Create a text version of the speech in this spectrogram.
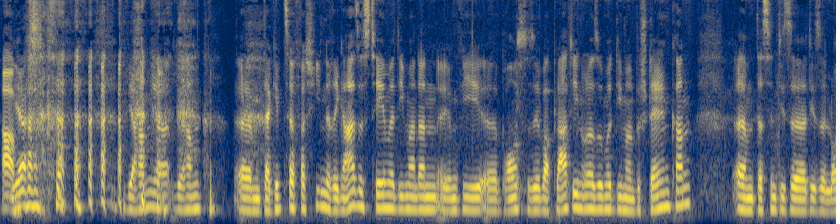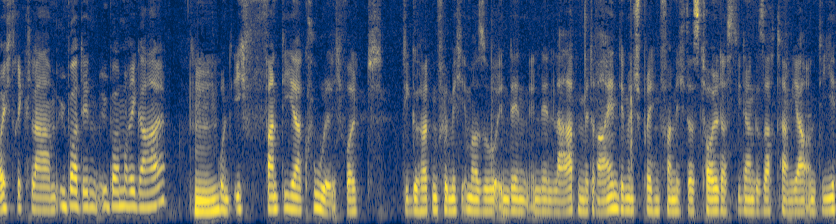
arm. ja, wir haben ja, wir haben Ähm, da gibt's ja verschiedene Regalsysteme, die man dann irgendwie äh, Bronze, Silber, Platin oder so mit, die man bestellen kann. Ähm, das sind diese, diese Leuchtreklamen über den, überm Regal. Und ich fand die ja cool. Ich wollte, die gehörten für mich immer so in den, in den Laden mit rein. Dementsprechend fand ich das toll, dass die dann gesagt haben, ja, und die,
